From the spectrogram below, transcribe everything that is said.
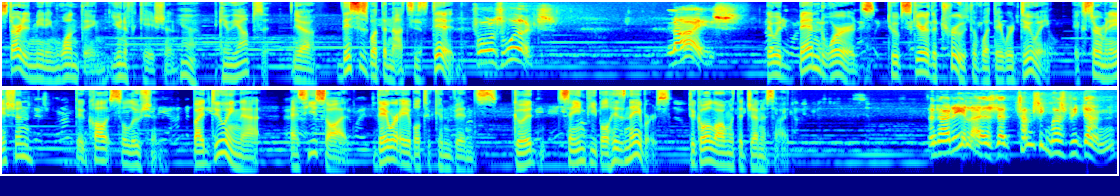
started meaning one thing, unification. Yeah, became the opposite. Yeah. This is what the Nazis did. False words. Lies. They would bend words to obscure the truth of what they were doing. Extermination, they'd call it solution. By doing that, as he saw it, they were able to convince good, sane people, his neighbors, to go along with the genocide. And I realized that something must be done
